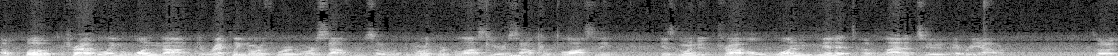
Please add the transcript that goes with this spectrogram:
a boat traveling one knot directly northward or southward, so with a northward velocity or a southward velocity, is going to travel one minute of latitude every hour. So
